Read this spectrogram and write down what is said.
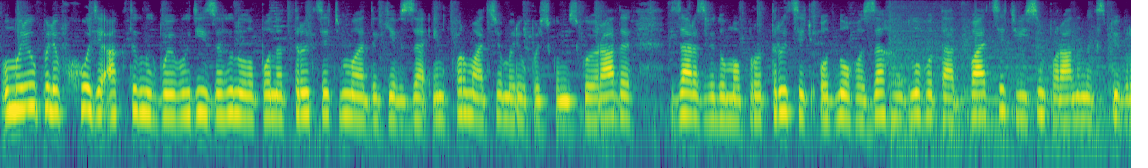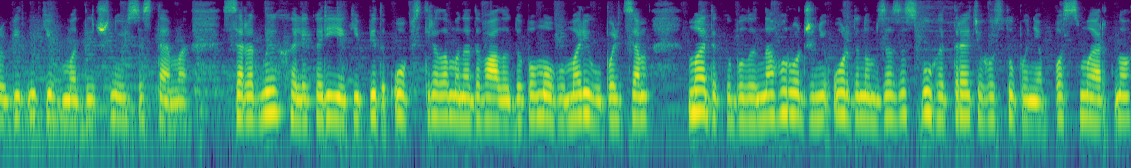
У Маріуполі в ході активних бойових дій загинуло понад 30 медиків. За інформацією Маріупольської міської ради зараз відомо про 31 загиблого та 28 поранених співробітників медичної системи. Серед них лікарі, які під обстрілами надавали допомогу маріупольцям. Медики були нагороджені орденом за заслуги третього ступеня посмертно.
